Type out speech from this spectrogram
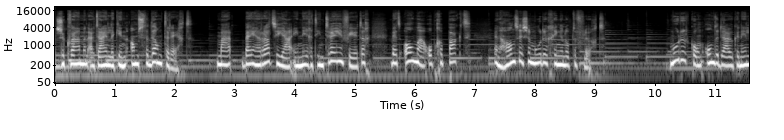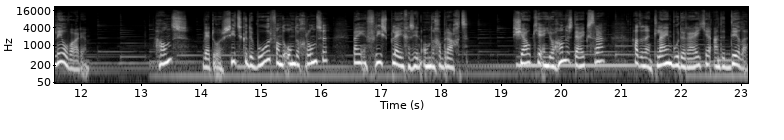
Ze kwamen uiteindelijk in Amsterdam terecht. Maar bij een razzia in 1942 werd oma opgepakt en Hans en zijn moeder gingen op de vlucht. Moeder kon onderduiken in Leeuwarden. Hans werd door Sietske de Boer van de Ondergrondse bij een Fries pleeggezin ondergebracht. Sjoukje en Johannes Dijkstra hadden een klein boerderijtje aan de Dille,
